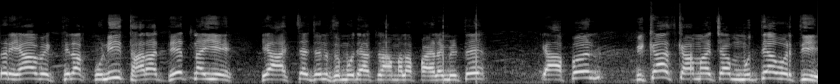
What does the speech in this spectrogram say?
तर या व्यक्तीला कुणी थारा देत नाहीये हे आजच्या जनसमुदायातून आम्हाला पाहायला मिळते की आपण विकास कामाच्या मुद्द्यावरती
